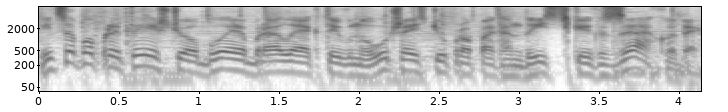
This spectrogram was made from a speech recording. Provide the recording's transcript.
І це попри те, що обоє брали активну участь у пропагандистських заходах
